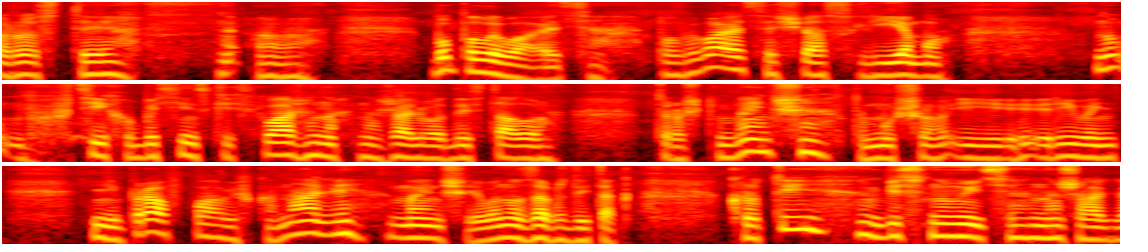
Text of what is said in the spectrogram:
росте, бо поливається. Поливається, зараз л'ємо. Ну, в цих обесінських скважинах, на жаль, води стало трошки менше, тому що і рівень Дніпра впав, і в каналі менше. І воно завжди так кроти біснуються, на жаль.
